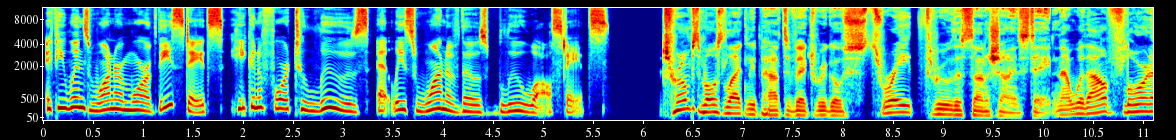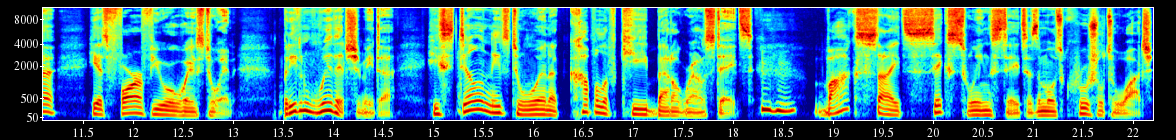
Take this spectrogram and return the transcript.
If he wins one or more of these states, he can afford to lose at least one of those blue wall states. Trump's most likely path to victory goes straight through the Sunshine State. Now, without Florida, he has far fewer ways to win. But even with it, Shamita, he still needs to win a couple of key battleground states. Mm-hmm. Vox cites six swing states as the most crucial to watch.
